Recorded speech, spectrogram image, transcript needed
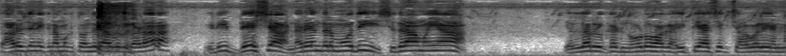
ಸಾರ್ವಜನಿಕ ನಮಗೆ ತೊಂದರೆ ಆಗೋದು ಬೇಡ. ಇಡೀ ದೇಶ, ನರೇಂದ್ರ ಮೋದಿ, ಸಿದ್ದರಾಮಯ್ಯ, ಎಲ್ಲರೂ ಈ ಕಡೆ ಹಾಗೆ ಐತಿಹಾಸಿಕ ಚಳವಳಿಯನ್ನ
